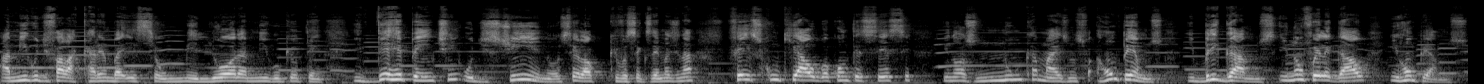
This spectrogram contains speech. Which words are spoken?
Amigo de falar, caramba, esse é o melhor amigo que eu tenho. E de repente, o destino, sei lá o que você quiser imaginar, fez com que algo acontecesse e nós nunca mais nos rompemos e brigamos e não foi legal e rompemos.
